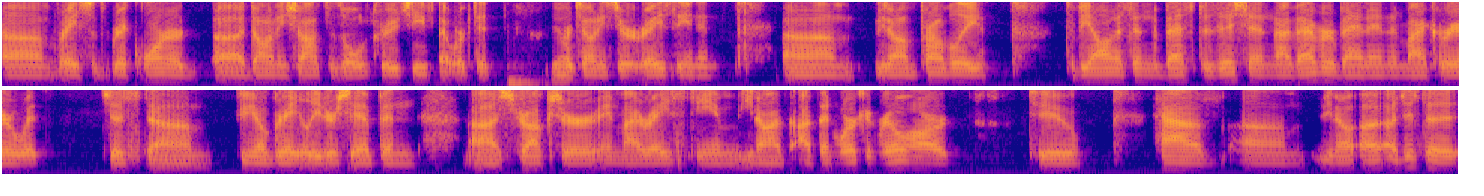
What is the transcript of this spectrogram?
um, race with Rick Warner, uh, Donny Schatz' old crew chief that worked at for Tony Stewart Racing, and um, you know I'm probably, to be honest, in the best position I've ever been in in my career with just um, you know great leadership and uh, structure in my race team. You know I've I've been working real hard to have um, you know a, a, just a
